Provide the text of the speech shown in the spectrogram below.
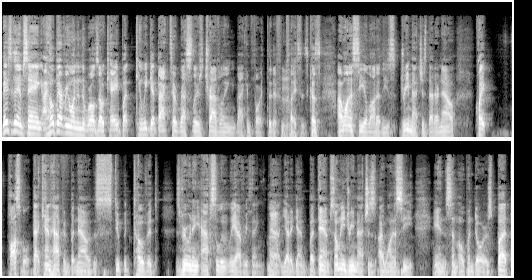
Basically, I'm saying I hope everyone in the world's okay, but can we get back to wrestlers traveling back and forth to different places? Cause I want to see a lot of these dream matches that are now quite possible that can happen. But now this stupid COVID is ruining absolutely everything Yeah. uh, yet again. But damn, so many dream matches I want to see in some open doors. But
